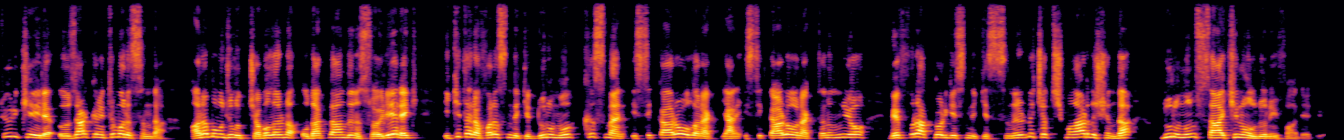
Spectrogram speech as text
Türkiye ile özerk yönetim arasında arabuluculuk çabalarına odaklandığını söyleyerek iki taraf arasındaki durumu kısmen istikrarlı olarak yani istikrarlı olarak tanımlıyor ve Fırat bölgesindeki sınırlı çatışmalar dışında durumun sakin olduğunu ifade ediyor.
